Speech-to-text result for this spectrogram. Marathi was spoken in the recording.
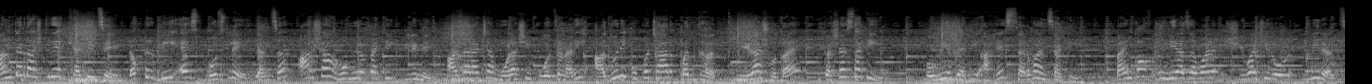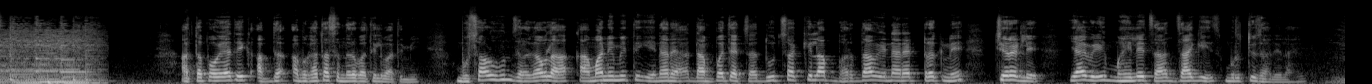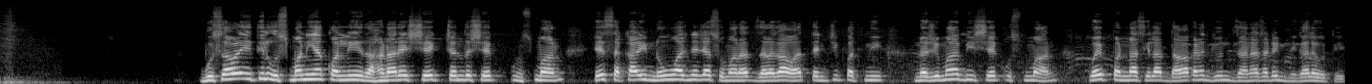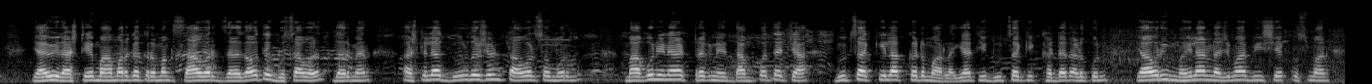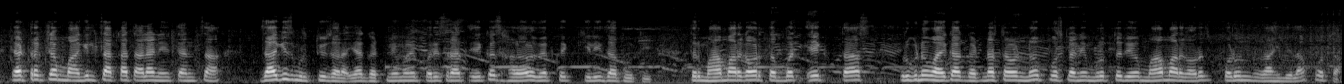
आंतरराष्ट्रीय ख्यातीचे डॉक्टर बी एस भोसले यांचं आशा होमिओपॅथिक क्लिनिक आजाराच्या मुळाशी पोहोचणारी आधुनिक उपचार पद्धत. निराश होत आहे कशासाठी? होमिओपॅथी आहे सर्वांसाठी. बँक ऑफ इंडिया जवळ शिवाजी रोड मिरज. आता पाहूयात एक अपघा अपघातासंदर्भातील बातमी. भुसाळहून जळगावला कामानिमित्त येणाऱ्या दाम्पत्याचा दुचाकीला भरधाव येणाऱ्या ट्रकने चिरडले. यावेळी महिलेचा जागीच मृत्यू झालेला आहे. भुसावळ येथील उस्मानिया कॉलनी राहणारे शेख चंद शेख उस्मान हे सकाळी नऊ वाजण्याच्या सुमारास जळगावात त्यांची पत्नी नजमा बी शेख उस्मान वय पन्नास हिला दवाखान्यात घेऊन जाण्यासाठी निघाले होते. यावेळी राष्ट्रीय महामार्ग क्रमांक सहावर जळगाव ते भुसावळ दरम्यान असलेल्या दूरदर्शन टॉवरसमोर मागून येणाऱ्या ट्रकने दाम्पत्याच्या दुचाकीला कट मारला. यात ही दुचाकी खड्ड्यात अडकून यावरील महिला नजमा बी शेख उस्मान या ट्रकच्या मागील चाकात आल्याने त्यांचा जागीच मृत्यू झाला. या घटनेमुळे परिसरात एकच हळहळ व्यक्त केली जात होती. तर महामार्गावर तब्बल एक तास रुग्णवाहिका घटनास्थळावर न पोचल्याने मृतदेह महामार्गावरच पडून राहिलेला होता.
